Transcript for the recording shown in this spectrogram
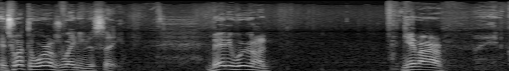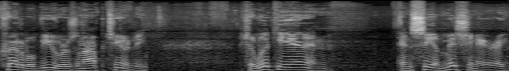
It's what the world's waiting to see. Betty, we're going to give our incredible viewers an opportunity to look in and, and see a missionary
